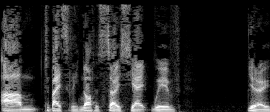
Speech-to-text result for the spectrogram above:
um, to basically not associate with, you know,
